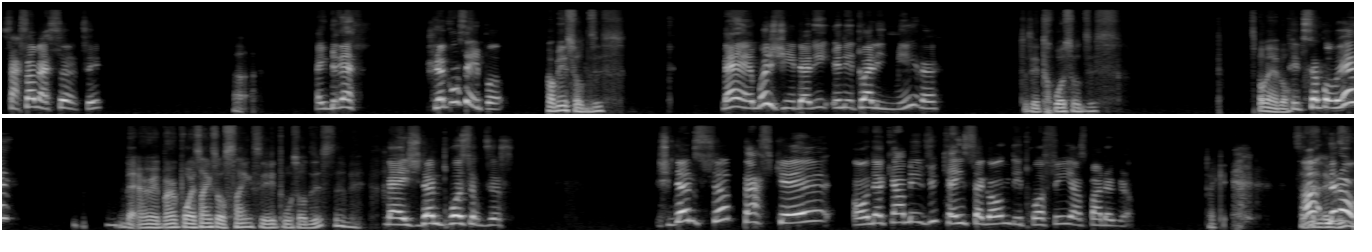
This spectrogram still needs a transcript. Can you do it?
Ça ressemble à ça, tu sais. Fait que bref, je le conseille pas. Combien sur 10? Ben, moi, j'y ai donné une étoile et demie, là. Ça, c'est 3 sur 10. C'est pas bien bon. C'est tout ça pour vrai? Ben, un- 1.5 sur 5, c'est 3 sur 10. là, mais... Ben, j'y donne 3 sur 10. Je donne ça parce que on a quand même vu 15 secondes des trois filles en Spider-Girl. Ok. Ça Ah, non, goût. non,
